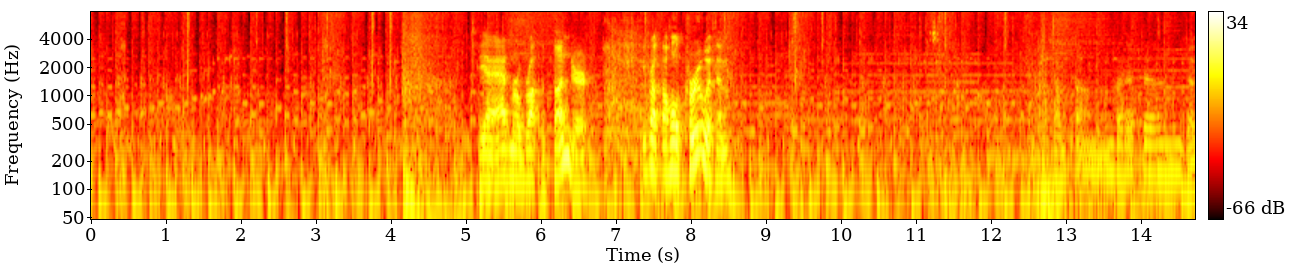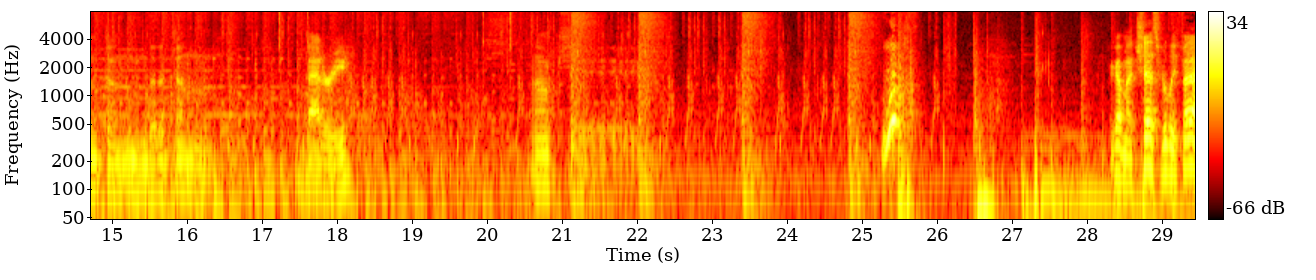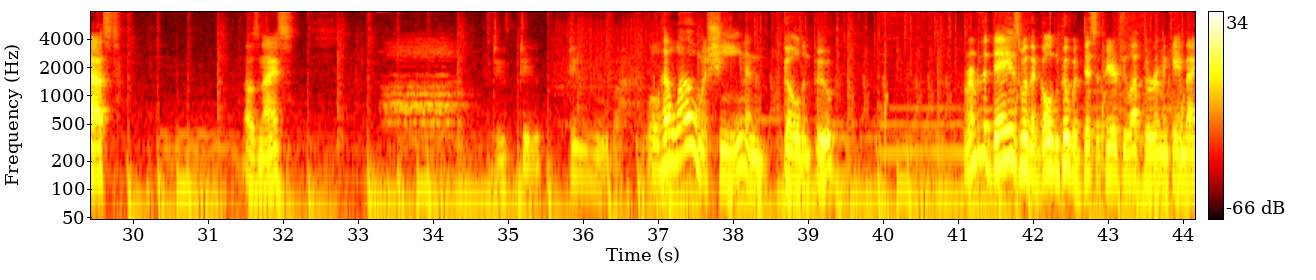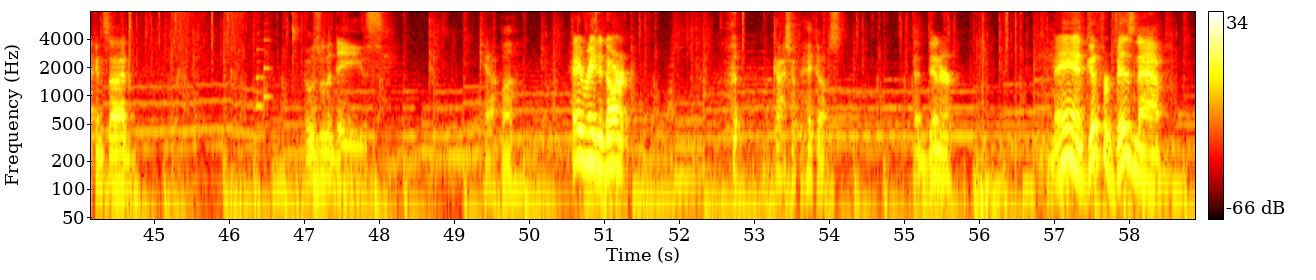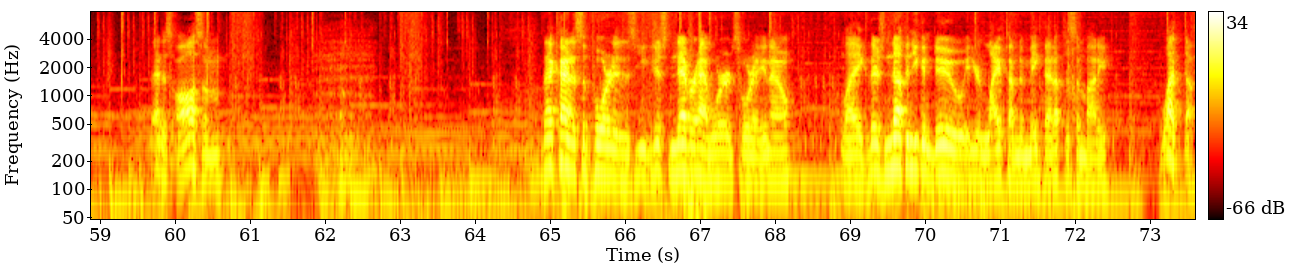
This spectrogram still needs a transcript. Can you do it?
Yeah, Admiral brought the thunder. He brought the whole crew with him. Battery. Okay. Whoop! I got my chest really fast. That was nice. Do do do. Well, hello, machine and golden poop. Remember the days where the golden poop would disappear if you left the room and came back inside? Those were the days. Kappa. Hey, Rated Dark. Gosh, I got the hiccups. That dinner. Man, good for Biznap. That is awesome. That kind of support is, you just never have words for it, you know? Like, there's nothing you can do in your lifetime to make that up to somebody. What the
